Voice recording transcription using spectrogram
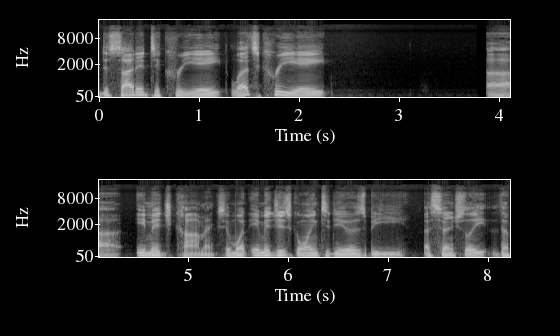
decided to create let's create uh, image comics. And what image is going to do is be essentially the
